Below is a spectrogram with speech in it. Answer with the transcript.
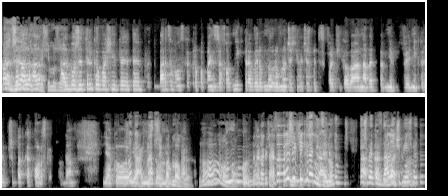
tak, że, al, al, może... albo że tylko właśnie te, te bardzo wąska grupa państw zachodnich, która by równo, równocześnie chociażby dyskwalifikowała nawet pewnie w niektórych przypadkach Polskę, prawda? Jako, no jako tak, na przykład mogło. Tak. No, no, no mogłoby no, tak, tak, tak. Zależy gdzie granice, no 5 tak, metrów tak, no dalej no czy 5 metrów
